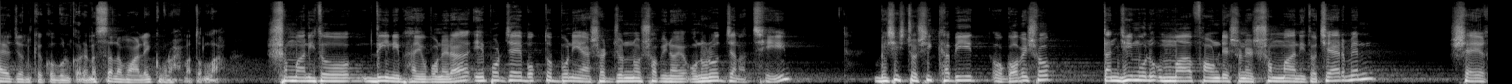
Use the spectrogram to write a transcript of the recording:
আয়োজনকে কবুল করেন। আসসালামু আলাইকুম রহমতুল্লাহ। সম্মানিত দিনী ভাই বোনেরা, এ পর্যায়ে বক্তব্য নিয়ে আসার জন্য সবিনয় অনুরোধ জানাচ্ছি। বিশিষ্ট শিক্ষাবিদ ও গবেষক তানজিমুল উম্মা ফাউন্ডেশনের সম্মানিত চেয়ারম্যান, শেখ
